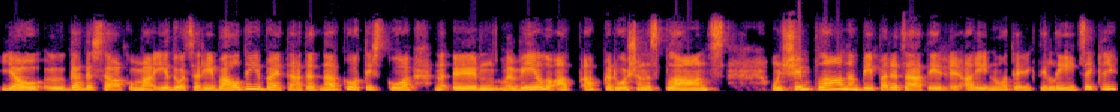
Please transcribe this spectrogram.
jau e, gada sākumā iedots arī valdībai, tātad narkotisko vielu apkarošanas plāns. Un šim plānam bija paredzēti arī noteikti līdzekļi,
